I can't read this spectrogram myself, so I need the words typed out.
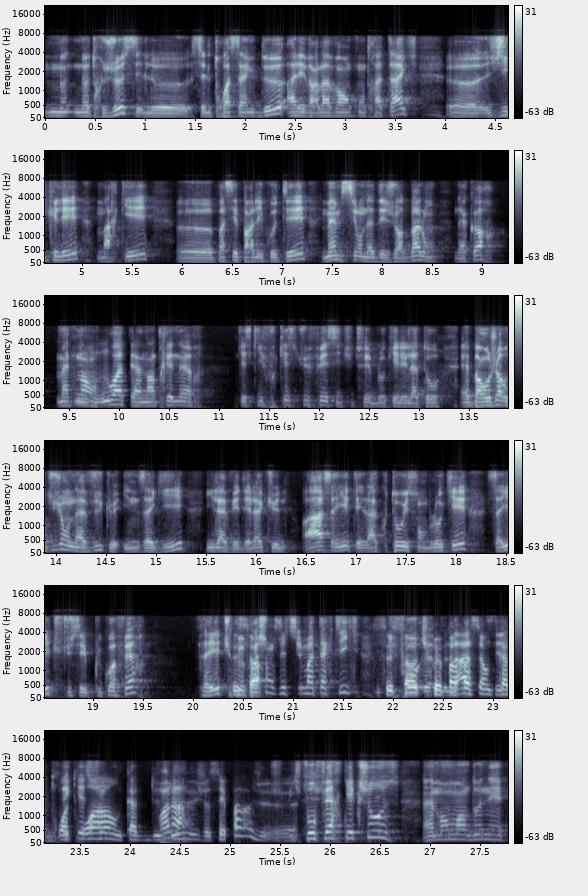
Notre jeu, c'est le c'est le 3-5-2, aller vers l'avant en contre-attaque, euh, gicler, marquer, euh, passer par les côtés, même si on a des joueurs de ballon, d'accord? Maintenant, mm-hmm. toi, tu es un entraîneur Qu'est-ce, qu'il que tu fais si tu te fais bloquer les latos? Eh ben aujourd'hui, on a vu que Inzaghi, il avait des lacunes. Ah, ça y est, tes latos, ils sont bloqués. Ça y est, tu sais plus quoi faire? Ça y est, tu peux pas changer de schéma tactique. C'est ça. Tu peux pas passer en 4-3-3, en 4-2-2, voilà. je sais pas. Il faut faire quelque chose. À un moment donné,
